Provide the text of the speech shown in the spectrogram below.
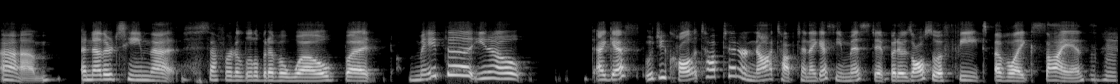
um, another team that suffered a little bit of a woe, but made the, you know, I guess, would you call it top 10 or not top 10? I guess he missed it, but it was also a feat of like science. Mhm.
